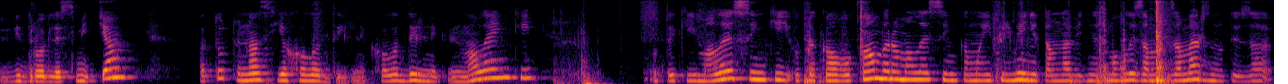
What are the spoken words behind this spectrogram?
відро для сміття. А тут у нас є холодильник. Холодильник він маленький, отакий малесенький, отака камера малесенька. Мої пельмені там навіть не змогли замерзнути за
